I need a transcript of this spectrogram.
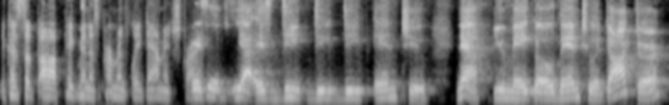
because the uh, pigment is permanently damaged, right? It's, yeah, it's deep, deep, deep into. Now, you may go then to a doctor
